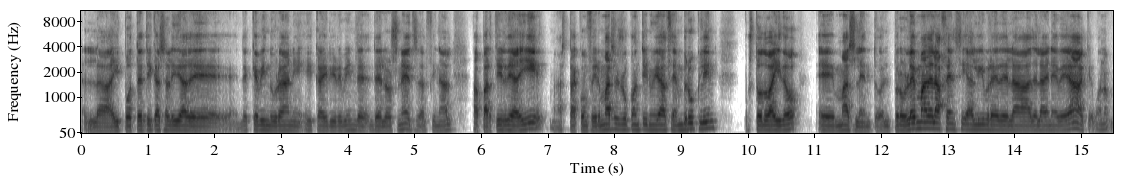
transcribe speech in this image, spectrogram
la hipotética salida de, Kevin Durant y, Kyrie Irving de, los Nets. Al final, a partir de ahí, hasta confirmarse su continuidad en Brooklyn, pues todo ha ido eh, más lento. El problema de la agencia libre de la, de la NBA, que bueno,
